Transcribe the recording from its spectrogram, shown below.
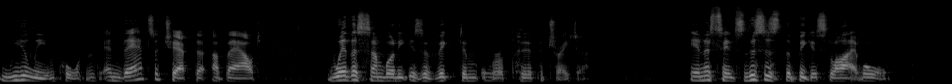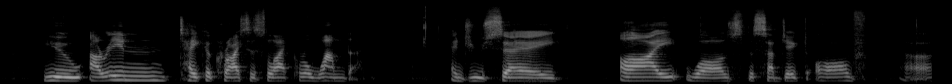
really important, and that's a chapter about whether somebody is a victim or a perpetrator. In a sense, this is the biggest lie of all. You are in, take a crisis like Rwanda, and you say, I was the subject of, uh,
